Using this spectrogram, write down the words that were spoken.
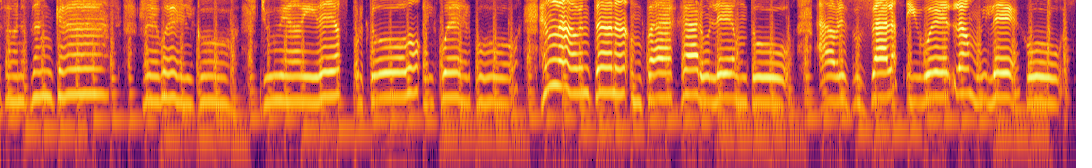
Entre sábanas blancas, revuelco, lluvia de ideas por todo el cuerpo. En la ventana un pájaro lento abre sus alas y vuela muy lejos.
